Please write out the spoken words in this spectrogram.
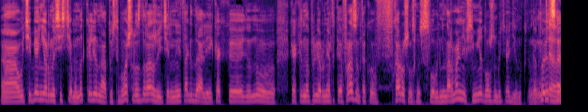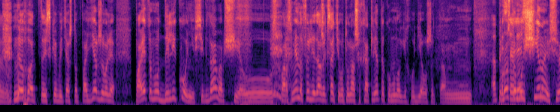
а, у тебя нервная система накалена, то есть ты бываешь раздражительный и так далее. И как, э, ну, как, например, у меня такая фраза, такое, в хорошем смысле слова, ненормальный в семье должен быть один, кто готовится. Да. Ну вот, то есть, как бы тебя чтобы поддерживали. Поэтому далеко не всегда вообще у спортсменов, или даже, кстати, вот у наших атлеток, у многих, у девушек там А просто мужчина и все.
